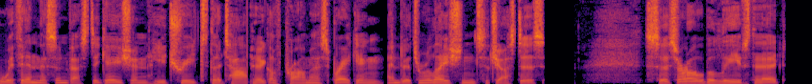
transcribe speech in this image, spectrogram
Within this investigation he treats the topic of promise breaking and its relation to justice. Cicero believes that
